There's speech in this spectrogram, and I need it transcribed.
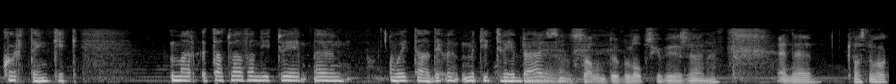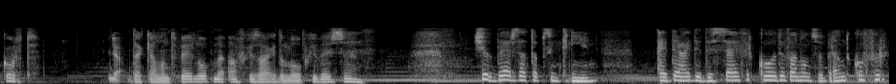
Kort, denk ik. Maar het had wel van die twee... eh, hoe heet dat? die- met die twee Ja, buizen. het zal een dubbelopsgeweer zijn, hè. En eh, het was nogal kort. Ja, dat kan een tweeloop met afgezaagde loop geweest zijn. Gilbert zat op zijn knieën. Hij draaide de cijfercode van onze brandkoffer.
